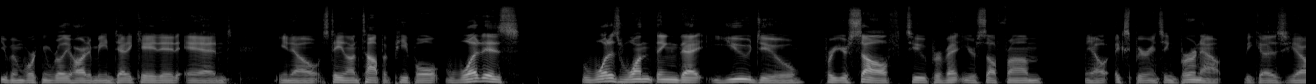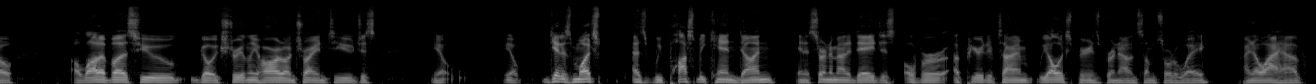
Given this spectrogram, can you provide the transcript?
you've been working really hard and being dedicated, and you know, staying on top of people. What is what is one thing that you do for yourself to prevent yourself from, you know, experiencing burnout? Because you know a lot of us who go extremely hard on trying to just you know you know get as much as we possibly can done in a certain amount of day just over a period of time we all experience burnout in some sort of way. I know i have.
